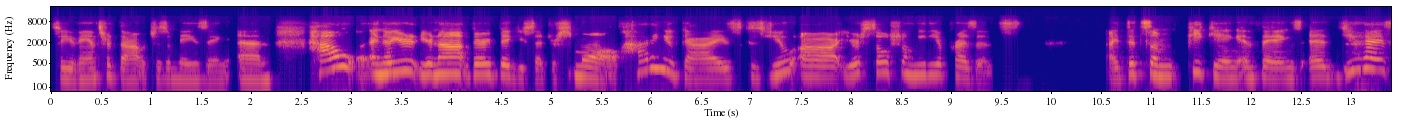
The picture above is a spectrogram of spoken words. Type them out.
So you've answered that, which is amazing. And how I know you're you're not very big. You said you're small. How do you guys? Because you are your social media presence I did some peeking and things. And you guys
